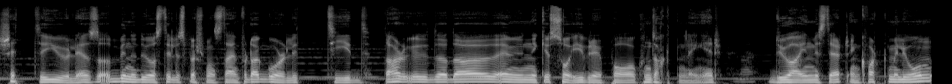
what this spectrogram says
Sjette juli så begynner du å stille spørsmålstegn, for da går det litt tid. Da, har du, da, da er hun ikke så ivrig på kontakten lenger. Du har investert en kvart million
